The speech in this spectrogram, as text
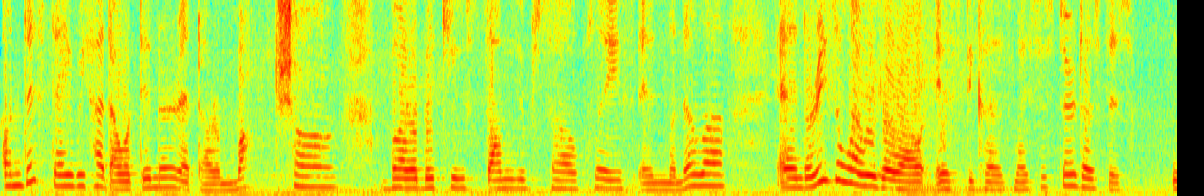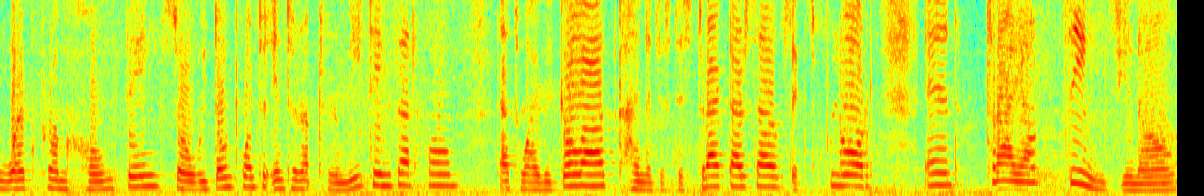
On this day, we had our dinner at our Makchang barbecue samgyeopsal place in Manila. And the reason why we go out is because my sister does this work from home thing, so we don't want to interrupt her meetings at home. That's why we go out, kind of just distract ourselves, explore, and try out things, you know.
